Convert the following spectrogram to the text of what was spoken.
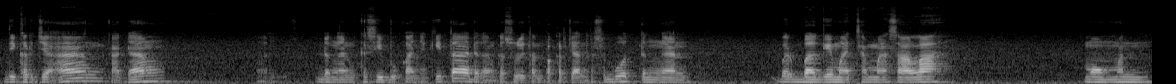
di kerjaan kadang eh, dengan kesibukannya kita, dengan kesulitan pekerjaan tersebut, dengan berbagai macam masalah, momen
